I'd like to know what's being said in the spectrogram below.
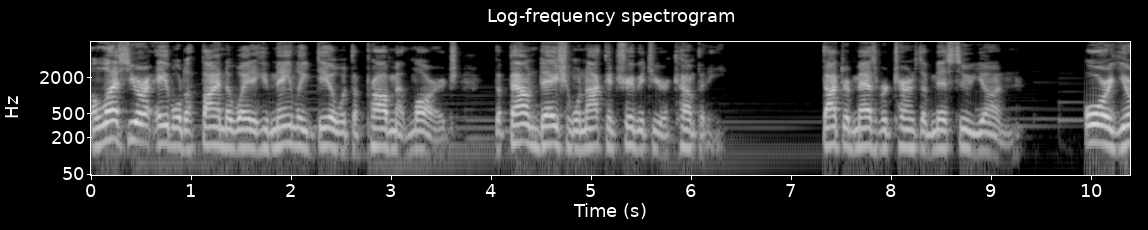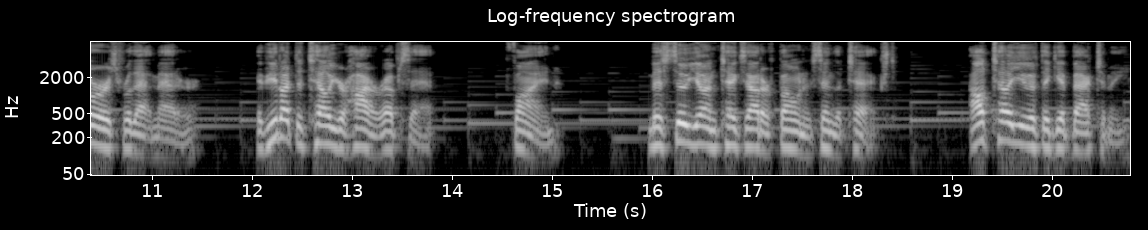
Unless you are able to find a way to humanely deal with the problem at large, the Foundation will not contribute to your company. Dr. Mesmer turns to Miss Su-Yun. Or yours, for that matter. If you'd like to tell your higher-ups that. Fine. Miss Su-Yun takes out her phone and sends a text. I'll tell you if they get back to me.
